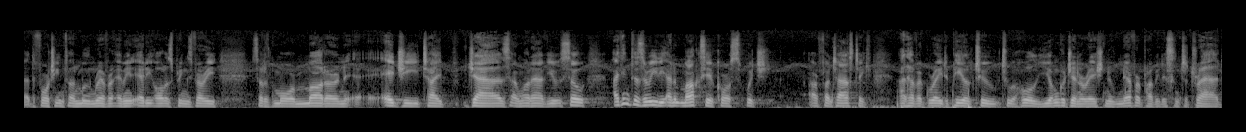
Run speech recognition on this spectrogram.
uh, the 14th on Moon River. I mean, Eddie always brings very sort of more modern, edgy type jazz and what have you. So I think there's a really and Moxie, of course, which are fantastic and have a great appeal to, to a whole younger generation who never probably listened to trad.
